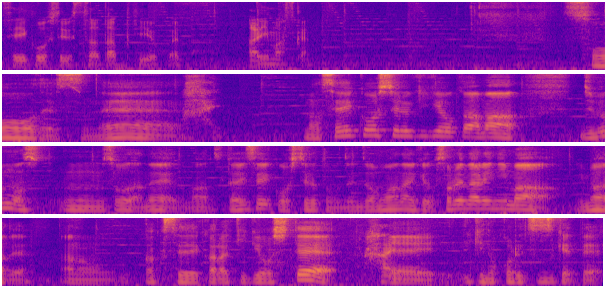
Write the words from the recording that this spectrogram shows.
成功してるスタートアップ起業家ありますかね？そうですね。はい。まあ、成功してる起業家は、まあ、自分も、うん、そうだね、まあ、大成功してるとも全然思わないけどそれなりに、まあ、今まであの学生から起業して、はい。えー生き残り続けて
